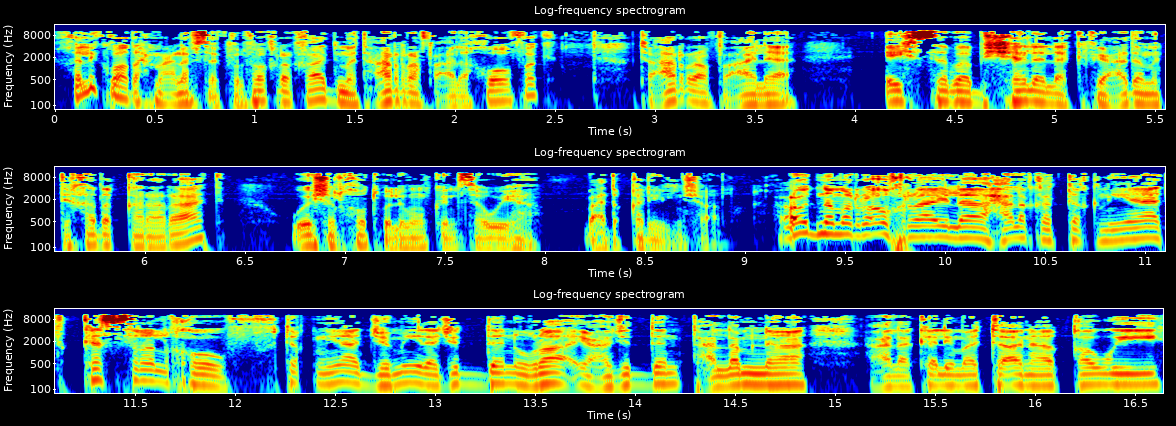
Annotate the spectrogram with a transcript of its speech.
خليك واضح مع نفسك في الفقرة القادمة. تعرف على خوفك تعرف على إيش سبب شللك في عدم اتخاذ القرارات وإيش الخطوة اللي ممكن تسويها. بعد قليل إن شاء الله. عدنا مرة أخرى إلى حلقة تقنيات كسر الخوف. تقنيات جميلة جدا ورائعة جدا. تعلمنا على كلمة أنا قوي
